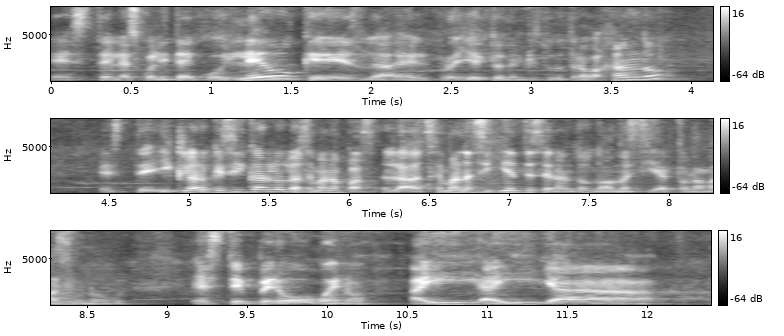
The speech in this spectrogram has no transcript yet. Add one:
este, la escuelita de Coileo, que es el proyecto en el que estuve trabajando. Este, y claro que sí, Carlos, la semana pas- la semana siguiente serán dos. No, no es cierto, nada más uno, güey. Este, pero bueno, ahí, ahí ya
